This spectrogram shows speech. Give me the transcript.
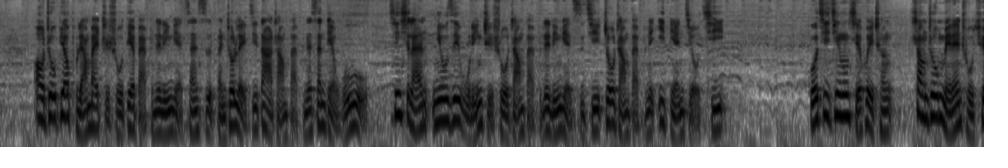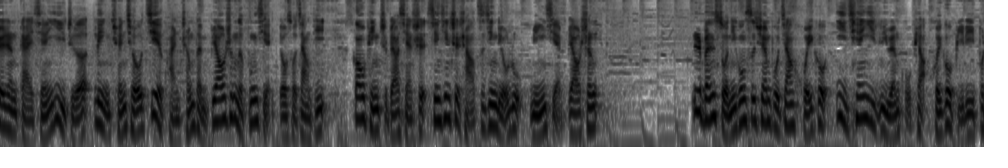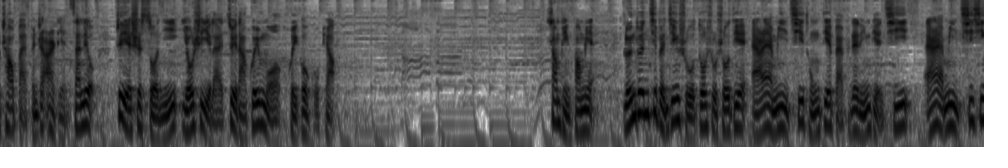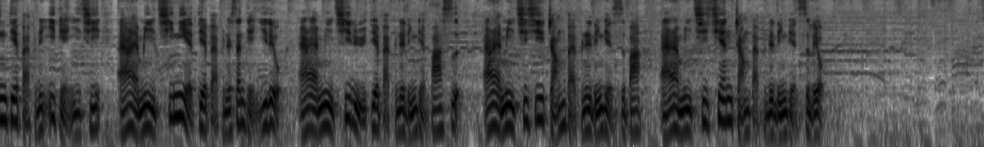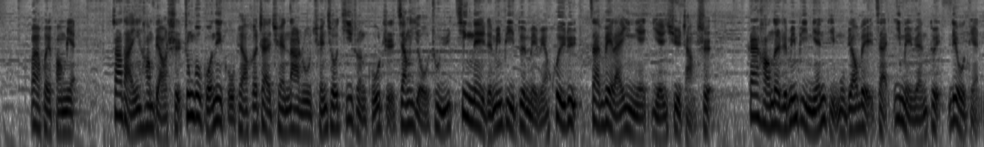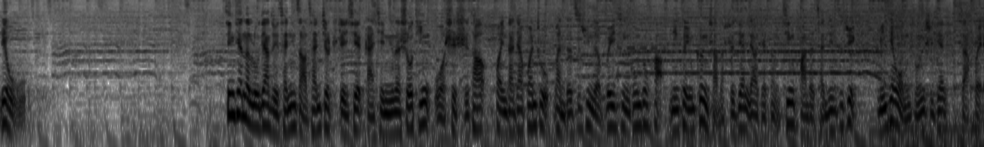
澳洲标普两百指数跌百分之零点三四，本周累计大涨百分之三点五五；新西兰 New Z 五零指数涨百分之零点四七，周涨百分之一点九七。国际金融协会称，上周美联储确认改弦易辙，令全球借款成本飙升的风险有所降低。高频指标显示，新兴市场资金流入明显飙升。日本索尼公司宣布将回购一千亿日元股票，回购比例不超百分之二点三六，这也是索尼有史以来最大规模回购股票。商品方面，伦敦基本金属多数收跌，LME 七铜跌百分之零点七，LME 七锌跌百分之一点一七，LME 七镍跌百分之三点一六，LME 七铝跌百分之零点八四，LME 七锡涨百分之零点四八，LME 七铅涨百分之零点四六。外汇方面，渣打银行表示，中国国内股票和债券纳入全球基准股指将有助于境内人民币对美元汇率在未来一年延续涨势。该行的人民币年底目标位在一美元兑六点六五。今天的陆家嘴财经早餐就是这些，感谢您的收听，我是石涛，欢迎大家关注万德资讯的微信公众号，您可以用更少的时间了解更精华的财经资讯。明天我们同一时间再会。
